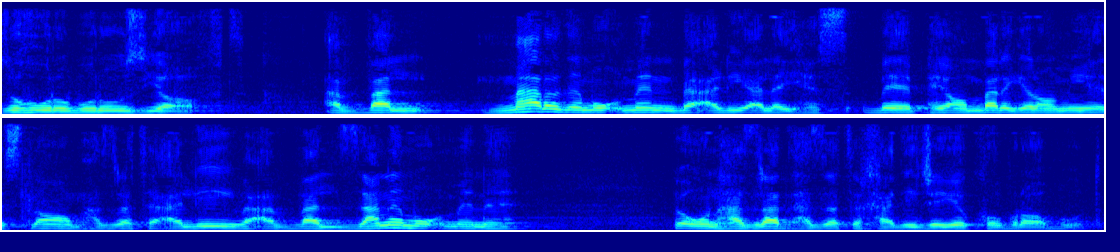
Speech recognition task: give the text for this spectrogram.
ظهور و بروز یافت. اول مرد مؤمن به علی علیه به پیامبر گرامی اسلام حضرت علی و اول زن مؤمنه. به اون حضرت حضرت خدیجه کبرا بود.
